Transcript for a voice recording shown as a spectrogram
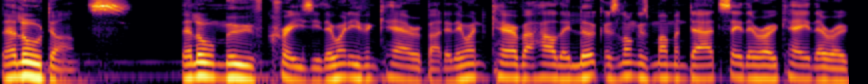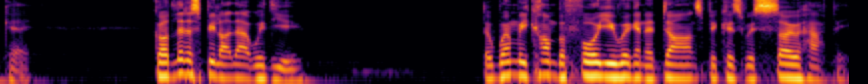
They'll all dance. They'll all move crazy. They won't even care about it. They won't care about how they look. As long as mum and dad say they're okay, they're okay. God, let us be like that with you. That when we come before you, we're going to dance because we're so happy.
